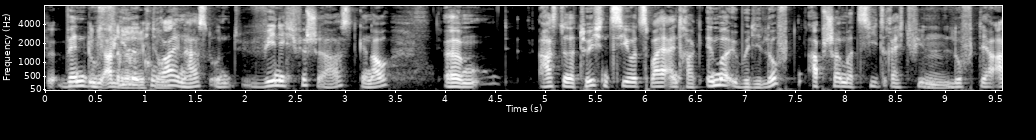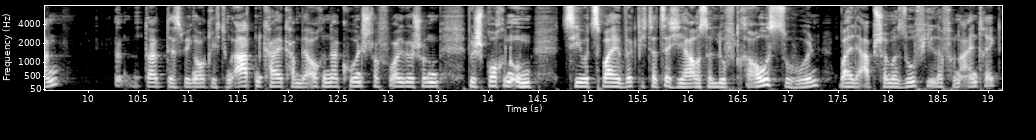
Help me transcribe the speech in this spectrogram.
wenn du viele Richtung. Korallen hast und wenig Fische hast, genau, ähm, hast du natürlich einen CO2-Eintrag immer über die Luft. Abschäumer zieht recht viel mhm. Luft der an. Deswegen auch Richtung Artenkalk haben wir auch in der Kohlenstofffolge schon besprochen, um CO2 wirklich tatsächlich aus der Luft rauszuholen, weil der Abschirmer so viel davon einträgt.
